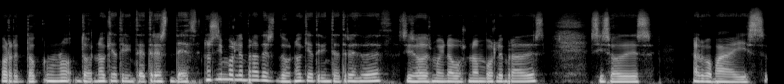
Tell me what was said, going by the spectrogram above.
o retorno do Nokia 3310. Non sei se vos lembrades do Nokia 3310, se sodes moi novos non vos lembrades, se sodes algo máis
